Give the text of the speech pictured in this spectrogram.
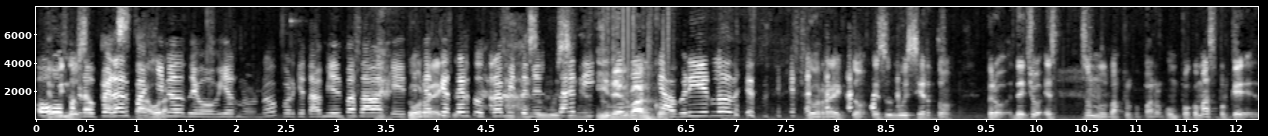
O Windows para operar ahora. páginas de gobierno, ¿no? Porque también pasaba que tenías que Correcto. hacer tu trámite Ah, en es el SAT y. Y del banco. que abrirlo desde... Correcto, eso es muy cierto. Pero de hecho, es- eso nos va a preocupar un poco más. Porque,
